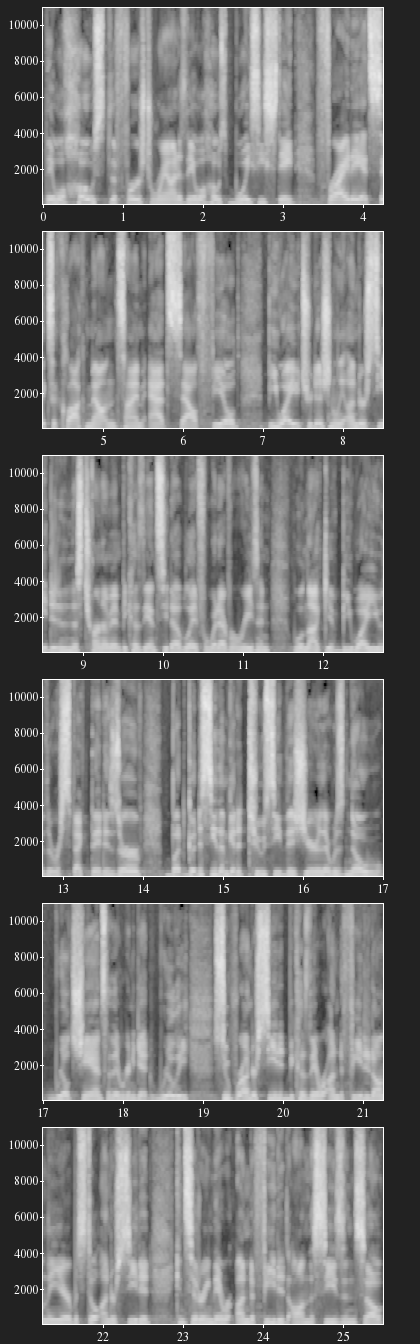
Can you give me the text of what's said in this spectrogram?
They will host the first round as they will host Boise State Friday at 6 o'clock Mountain Time at South Field. BYU traditionally underseeded in this tournament because the NCAA, for whatever reason, will not give BYU the respect they deserve. But good to see them get a two seed this year. There was no real chance that they were going to get really super underseeded because they were undefeated on the year, but still underseeded considering they were undefeated on the season. So,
